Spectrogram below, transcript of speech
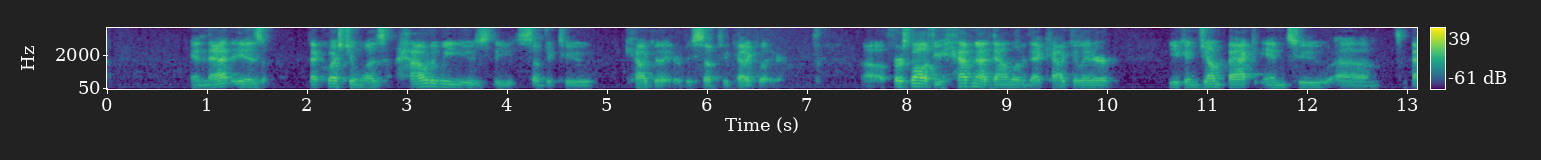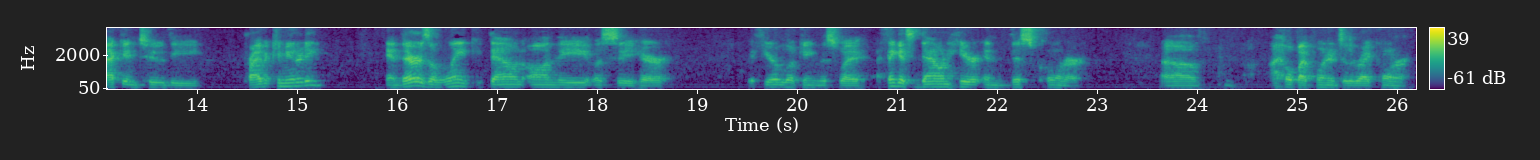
and that is that question was how do we use the subject to calculator, the sub2 calculator. Uh, first of all, if you have not downloaded that calculator, you can jump back into um, back into the private community, and there is a link down on the. Let's see here. If you're looking this way, I think it's down here in this corner. Uh, I hope I pointed to the right corner.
